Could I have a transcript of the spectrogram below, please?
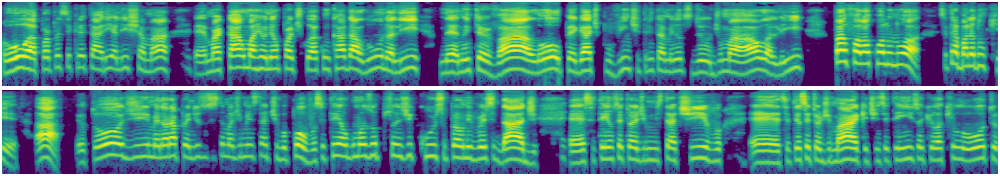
ou a própria secretaria ali chamar, é, marcar uma reunião particular com cada aluno ali, né, no intervalo, ou pegar tipo 20, 30 minutos de, de uma aula ali, para falar com o aluno, ó, você trabalha no quê? Ah, eu tô de melhor aprendiz no sistema administrativo. Pô, você tem algumas opções de curso para a universidade. É, você tem o setor administrativo, é, você tem o setor de marketing, você tem isso, aquilo, aquilo outro.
